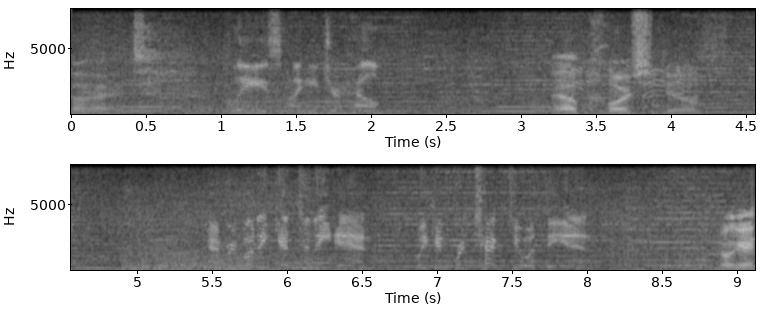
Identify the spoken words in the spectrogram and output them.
Alright. Please, I need your help. Of course you do. Everybody get to the inn. We can protect you at the end. Okay.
